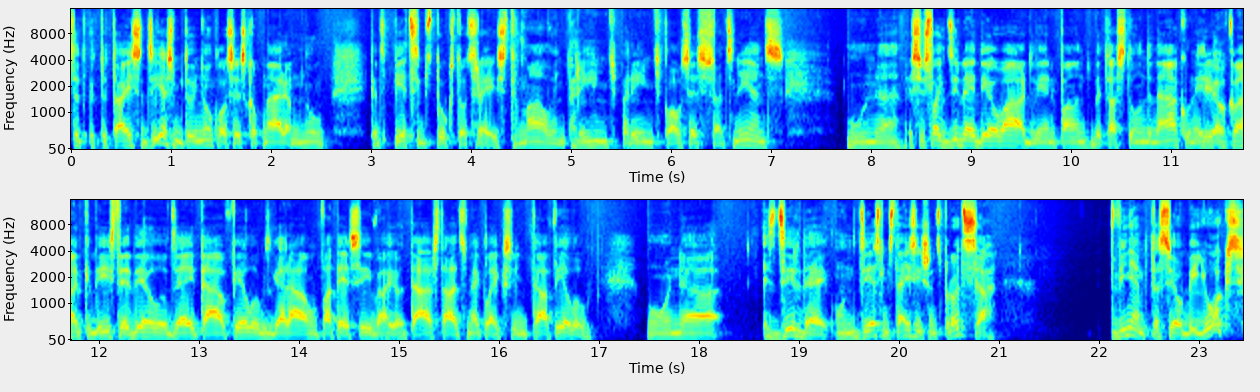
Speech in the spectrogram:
tad, kad tu taisi dziesmu, tu viņu noklausies kaut apmēram nu, 500 tūkstoš reizes. Tu māli viņu par īņķi, par īņķi, klausies uz tādas nianses. Un, uh, es visu laiku dzirdēju dievu vārdu, vienu pantu, bet tā stunda nāk, un ir jau klāta, ka īstie dievlūdzēji tā pielūgs garā un patiesībā, jo tēvs tāds meklē, kas viņu tā pielūgt. Un, uh, es dzirdēju, un dziesmas taisīšanas procesā viņam tas jau bija joks.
